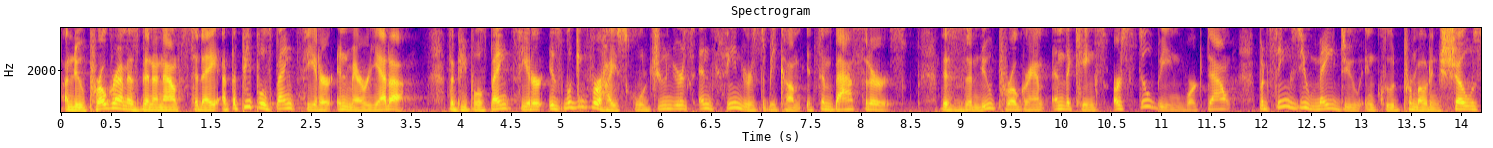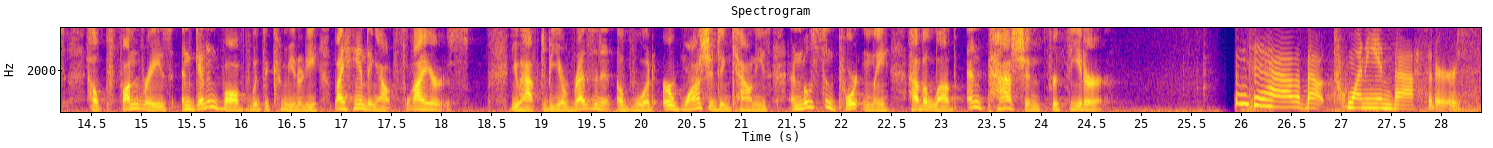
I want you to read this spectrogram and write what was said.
A new program has been announced today at the Peoples Bank Theatre in Marietta. The Peoples Bank Theatre is looking for high school juniors and seniors to become its ambassadors. This is a new program and the kinks are still being worked out, but things you may do include promoting shows, help fundraise, and get involved with the community by handing out flyers. You have to be a resident of Wood or Washington counties and most importantly, have a love and passion for theater to have about 20 ambassadors.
